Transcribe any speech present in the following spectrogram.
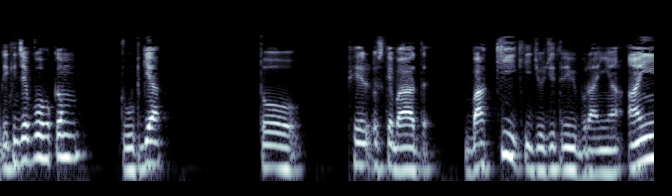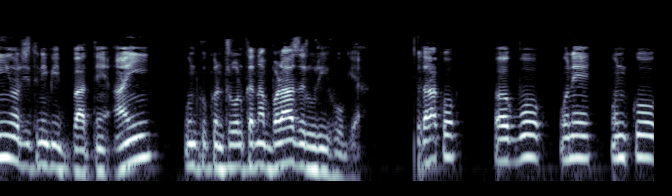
लेकिन जब वो हुक्म टूट गया तो फिर उसके बाद बाकी की जो जितनी भी बुराइयाँ आई और जितनी भी बातें आई, उनको कंट्रोल करना बड़ा ज़रूरी हो गया। खुदा को वो उन्हें, उनको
